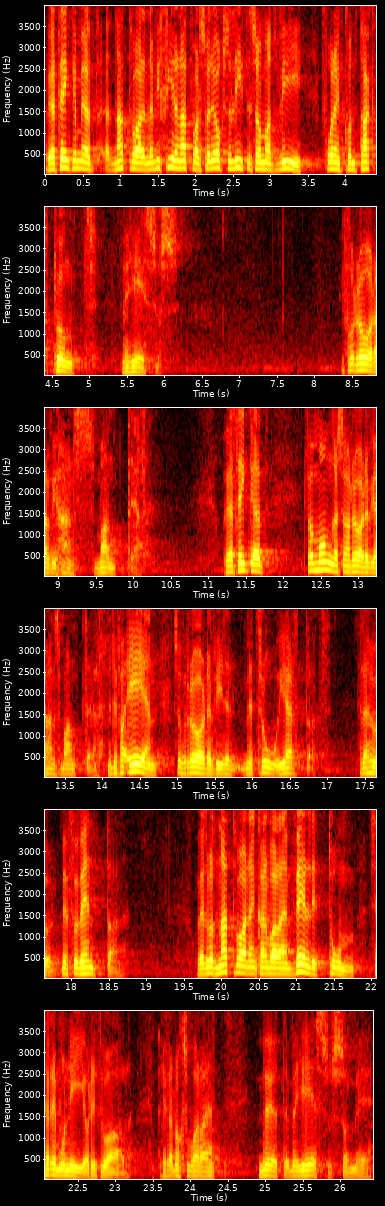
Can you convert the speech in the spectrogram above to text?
Och jag tänker mig att nattvarden, när vi firar nattvard så är det också lite som att vi får en kontaktpunkt med Jesus. Vi får röra vid hans mantel. Och jag tänker att det var många som rörde vid hans mantel, men det var en som rörde vid den med tro i hjärtat. Eller hur? Med förväntan. Och jag tror att nattvarden kan vara en väldigt tom ceremoni och ritual. Men det kan också vara ett möte med Jesus som är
